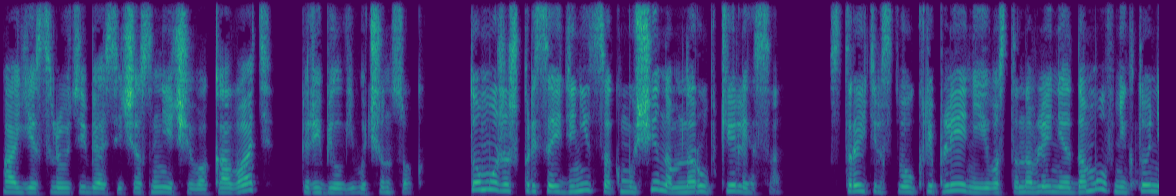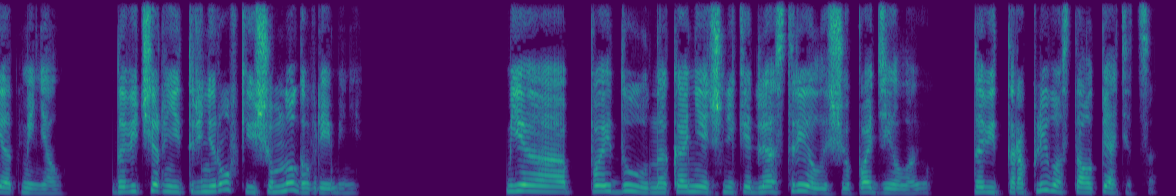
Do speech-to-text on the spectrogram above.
«А если у тебя сейчас нечего ковать», – перебил его Чунцок, то можешь присоединиться к мужчинам на рубке леса. Строительство укреплений и восстановление домов никто не отменял. До вечерней тренировки еще много времени. «Я пойду наконечники для стрел еще поделаю», Давид торопливо стал пятиться.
